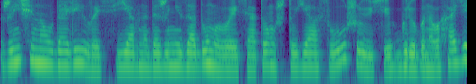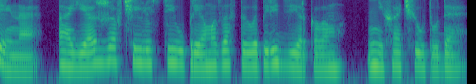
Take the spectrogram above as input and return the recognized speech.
Женщина удалилась, явно даже не задумываясь о том, что я слушаюсь их грёбаного хозяина. А я, сжав челюсти, упрямо застыла перед зеркалом. «Не хочу туда,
